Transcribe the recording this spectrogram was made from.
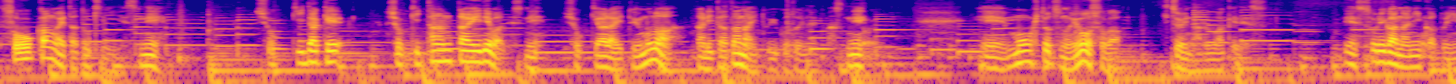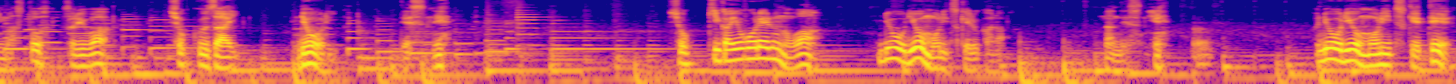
そう考えたときにですね、食器だけ、食器単体ではですね、食器洗いというものは成り立たないということになりますね。えー、もう一つの要素が必要になるわけです。で、それが何かと言いますと、それは食材、料理ですね。食器が汚れるのは料理を盛り付けるからなんですね。料理を盛り付けて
